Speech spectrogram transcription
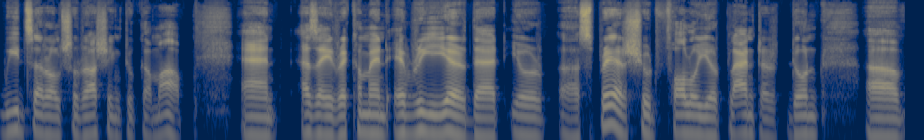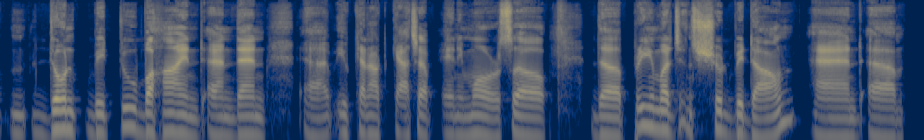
weeds are also rushing to come up. And as I recommend every year that your uh, sprayer should follow your planter. Don't uh, don't be too behind, and then uh, you cannot catch up anymore. So the pre-emergence should be down and um,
